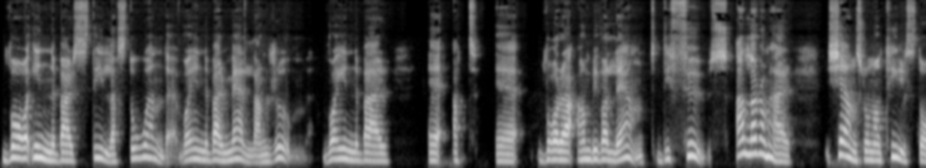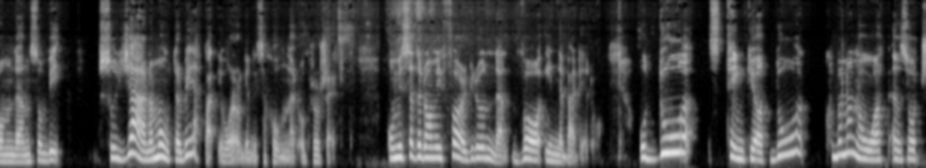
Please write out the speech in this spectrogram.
vad innebär stillastående? Vad innebär mellanrum? Vad innebär eh, att eh, vara ambivalent, diffus? Alla de här känslorna och tillstånden som vi så gärna motarbetar i våra organisationer och projekt. Om vi sätter dem i förgrunden, vad innebär det då? Och då tänker jag att då kommer man åt en sorts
